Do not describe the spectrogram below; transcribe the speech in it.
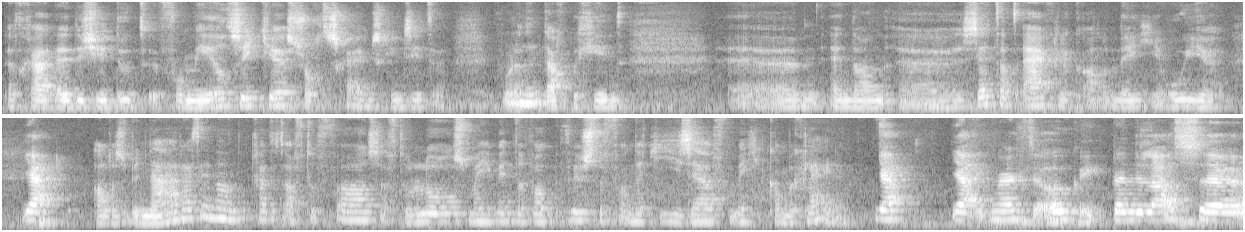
Dat gaat, eh, dus je doet eh, formeel zit je, s ochtends ga je misschien zitten voordat Mhm. de dag begint. Ehm, en dan eh, zet dat eigenlijk al een beetje hoe je Ja, alles benadert. En dan gaat het af en toe vast, af en toe los. Maar je bent er wat bewuster van dat je jezelf een beetje kan begeleiden. ja, ja, ik merkte ook, ik ben de laatste eh,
